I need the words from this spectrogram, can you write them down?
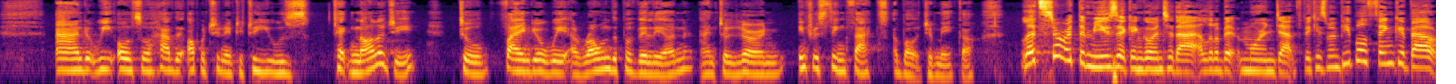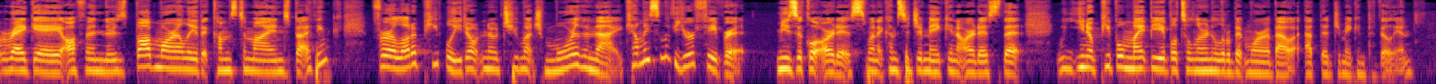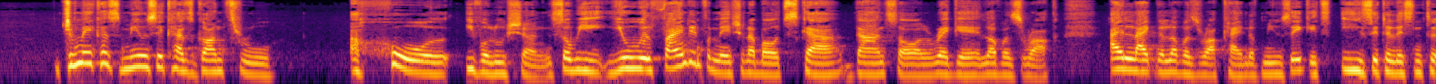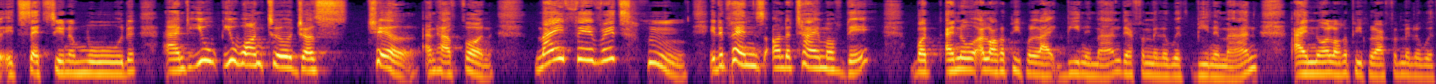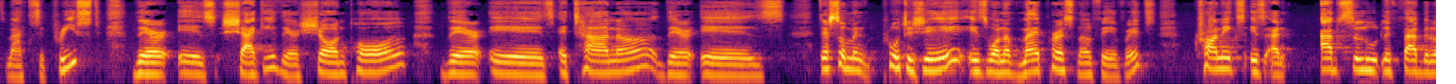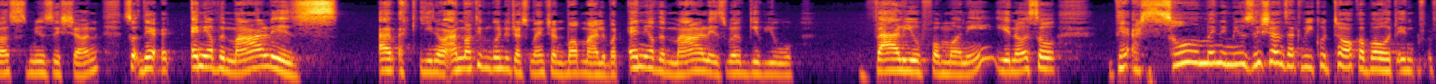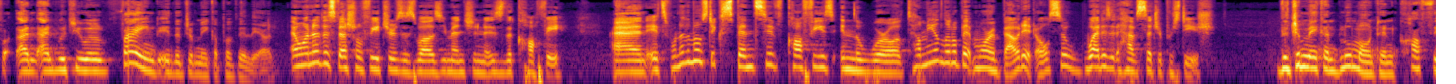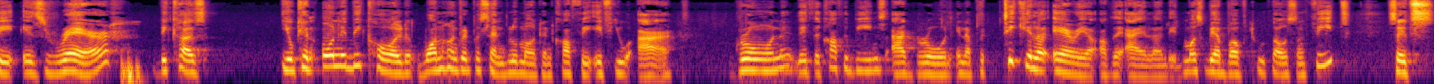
And we also have the opportunity to use technology to find your way around the pavilion and to learn interesting facts about Jamaica. Let's start with the music and go into that a little bit more in depth because when people think about reggae, often there's Bob Marley that comes to mind, but I think for a lot of people, you don't know too much more than that. Tell me some of your favorite musical artists when it comes to Jamaican artists that, you know, people might be able to learn a little bit more about at the Jamaican Pavilion. Jamaica's music has gone through a whole evolution. So we, you will find information about ska, dancehall, reggae, lovers rock. I like the lovers rock kind of music. It's easy to listen to. It sets you in a mood and you, you want to just chill and have fun. My favorite, hmm, it depends on the time of day, but I know a lot of people like Beenie Man. They're familiar with Beenie Man. I know a lot of people are familiar with Maxi Priest. There is Shaggy. There's Sean Paul. There is Etana. There is, there's so many, Protoje is one of my personal favorites. Chronixx is an absolutely fabulous musician. So there, any of the Marleys, I, you know, I'm not even going to just mention Bob Marley, but any of the Marleys will give you value for money, you know. So there are so many musicians that we could talk about in and, and which you will find in the Jamaica Pavilion. And one of the special features as well as you mentioned is the coffee. And it's one of the most expensive coffees in the world. Tell me a little bit more about it. Also, why does it have such a prestige? The Jamaican Blue Mountain coffee is rare because you can only be called 100% Blue Mountain coffee if you are grown, if the coffee beans are grown in a particular area of the island. It must be above 2,000 feet. So it's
